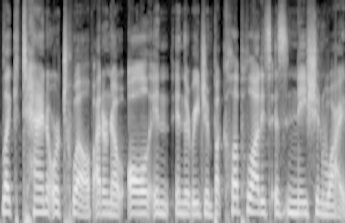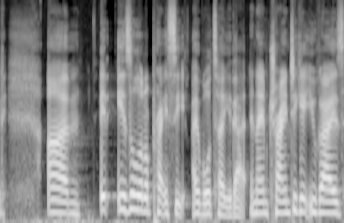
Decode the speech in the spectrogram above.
like 10 or 12 i don't know all in in the region but club pilates is nationwide um it is a little pricey i will tell you that and i'm trying to get you guys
